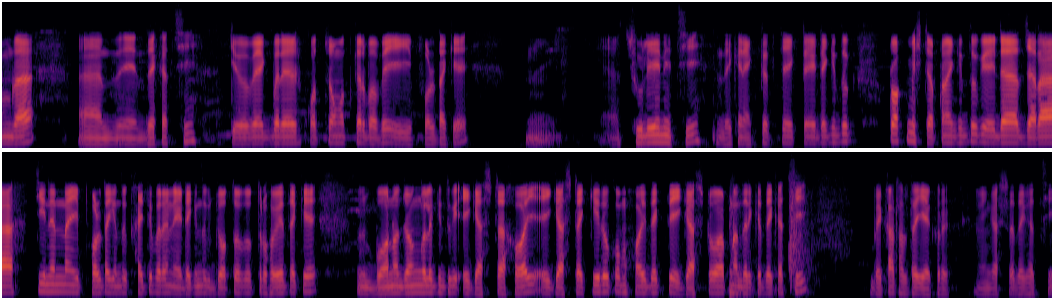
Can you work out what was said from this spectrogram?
আমরা দেখাচ্ছি। কীভাবে একবারে চমৎকারভাবে এই ফলটাকে ছুলিয়ে নিচ্ছি। দেখেন একটা একটা, এটা কিন্তু টক মিষ্টি। আপনারা কিন্তু এটা যারা চিনেন না, এই ফলটা কিন্তু খাইতে পারেন। এটা কিন্তু যত্রতত্র হয়ে থাকে। বন জঙ্গলে কিন্তু এই গাছটা হয়। এই গাছটা কীরকম হয় দেখতে, এই গাছটাও আপনাদেরকে দেখাচ্ছি। কাঁঠালটা ইয়ে করে আমি গাছটা দেখাচ্ছি।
